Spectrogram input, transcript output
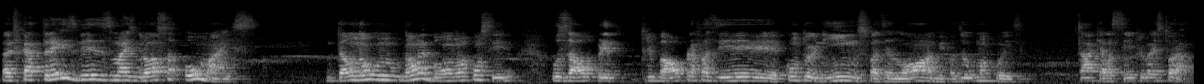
vai ficar três vezes mais grossa ou mais. Então não, não é bom, não aconselho usar o preto tribal para fazer contorninhos, fazer nome, fazer alguma coisa, tá? Que ela sempre vai estourar.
